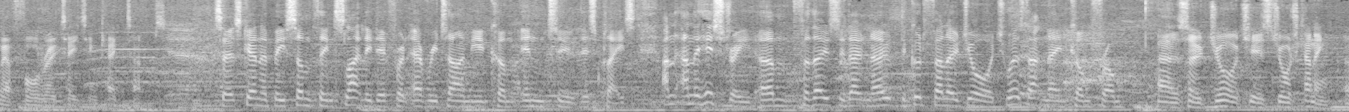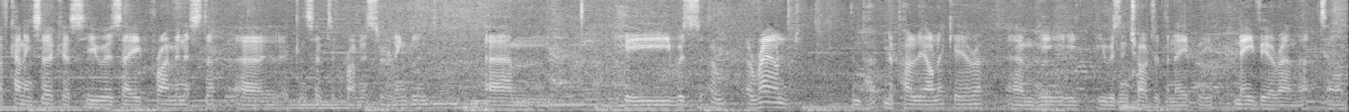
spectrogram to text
We have four rotating keg taps. So it's going to be something slightly different every time you come into this place. And, and the history, um, for those who don't know, the Goodfellow George, where's that name come from? Uh, so George is George Canning of Canning Circus. He was a prime minister, uh, a Conservative prime minister in England. Um, he was a- around the Napoleonic era. Um, he, he was in charge of the navy navy around that time.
